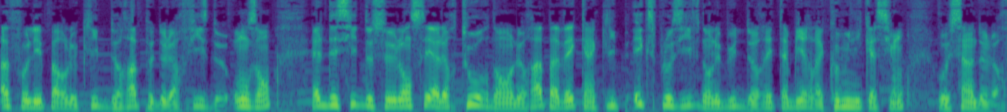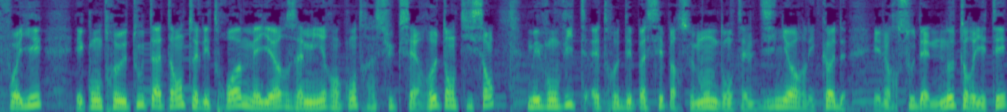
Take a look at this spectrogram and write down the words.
affolées par le clip de rap de leur fils de 11 ans. Elles décident de se lancer à leur tour dans le rap avec un clip explosif dans le but de rétablir la communication au sein de leur foyer. Et contre toute attente, les trois meilleures amies rencontrent un succès retentissant mais vont vite être dépassées par ce monde dont elles ignorent les codes et leur soudaine notoriété.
